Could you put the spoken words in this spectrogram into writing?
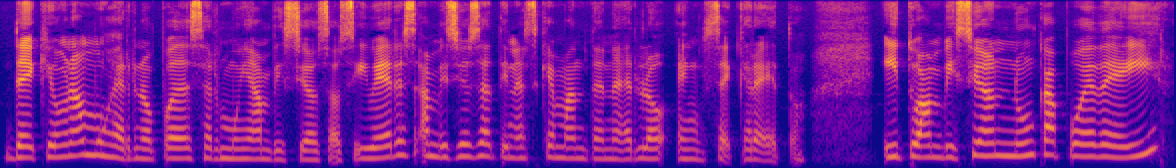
de que una mujer no puede ser muy ambiciosa. Si eres ambiciosa tienes que mantenerlo en secreto y tu ambición nunca puede ir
